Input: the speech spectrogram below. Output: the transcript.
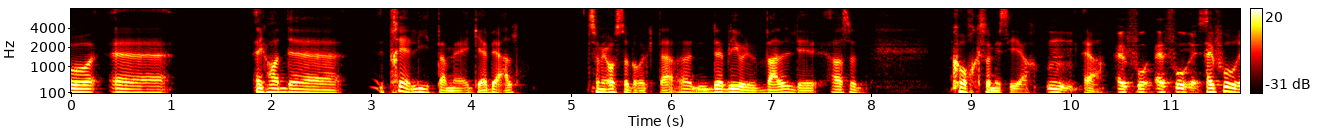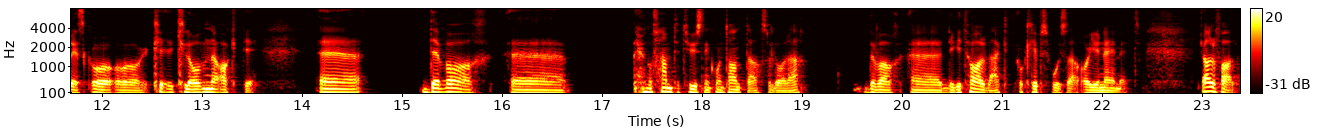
Og eh, jeg hadde tre liter med GBL, som jeg også brukte. Det blir jo veldig altså, Kork, som vi sier. Ja. Euforisk. Euforisk og, og klovneaktig. Eh, det var eh, 150 000 kontanter som lå der. Det var eh, digitalvekt og klipsposer og you name it. I alle fall.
